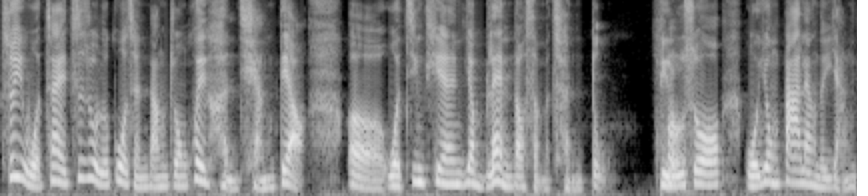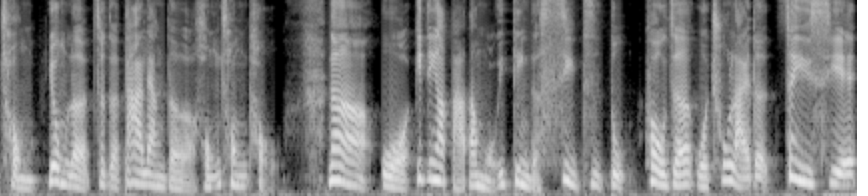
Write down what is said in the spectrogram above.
所以我在制作的过程当中会很强调，呃，我今天要 blend 到什么程度？比如说，我用大量的洋葱，用了这个大量的红葱头，那我一定要达到某一定的细致度，否则我出来的这一些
